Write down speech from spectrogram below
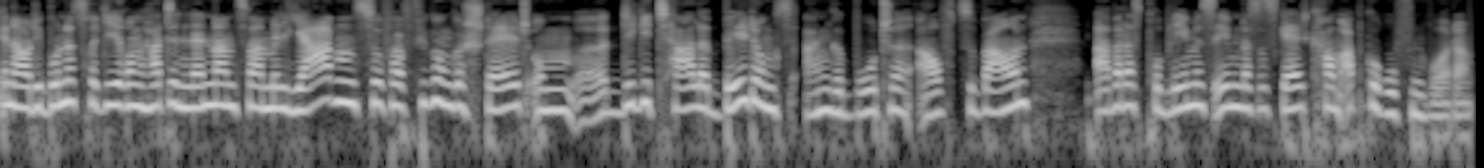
Genau, die Bundesregierung hat den Ländern zwar Milliarden zur Verfügung gestellt, um äh, digitale Bildungsangebote aufzubauen, aber das Problem ist eben, dass das Geld kaum abgerufen wurde.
